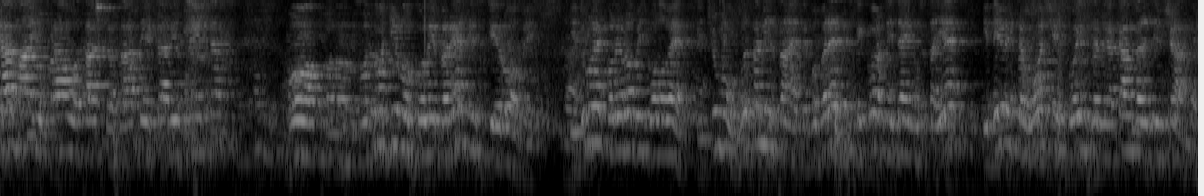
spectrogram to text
я маю право так казати, яка різниця. Бо е, одно діло, коли Березівський робить, і друге, коли робить Воловецький. Чому? Самі знаєте, бо Березівський кожен день встає і дивиться в очі своїм землякам березівчанам.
